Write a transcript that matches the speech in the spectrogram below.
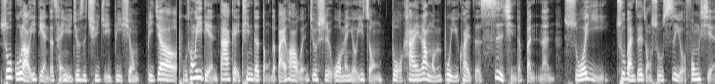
说古老一点的成语就是趋吉避凶，比较普通一点大家可以听得懂的白话文就是我们有一种躲开让我们不愉快的事情的本能，所以。出版这种书是有风险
